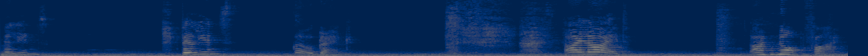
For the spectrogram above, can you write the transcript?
Millions? Billions? Go, Greg. I lied. I'm not fine.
